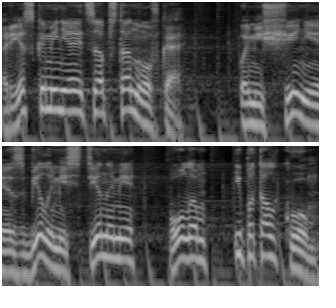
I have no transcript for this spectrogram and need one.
Резко меняется обстановка. Помещение с белыми стенами, полом и потолком.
